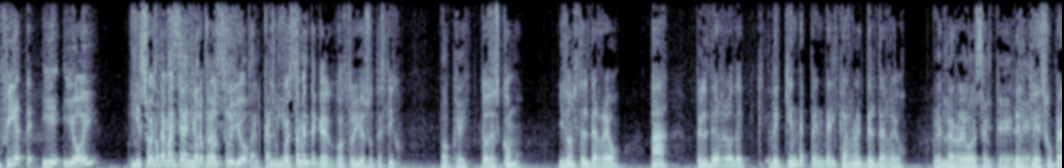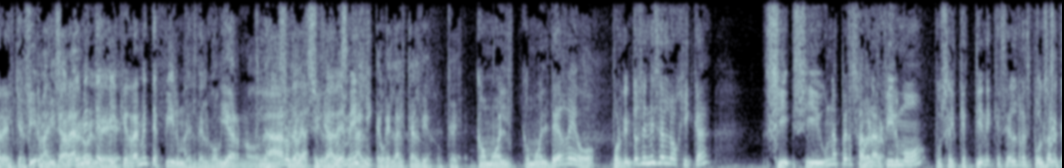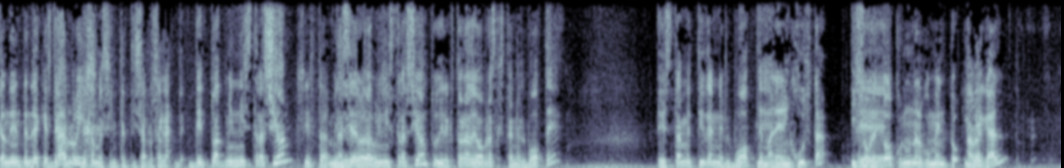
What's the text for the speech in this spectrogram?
Fíjate, y, y hoy, Y eso no supuestamente el que lo construyó, alcaldías. supuestamente que construyó es su testigo. Ok. Entonces, ¿cómo? ¿Y dónde está el DRO? Ah, pero el DRO, ¿de, de quién depende el carnet del DRO? El RO es el que... El que, super, el que firma, el que, realmente, el el, de- que realmente firma. El del gobierno. Claro, de la Ciudad de es el al- México. De la alcaldía, ok. como el, como el DRO, porque entonces en esa lógica, si, si una persona ver, pero- firmó, pues el que tiene que ser el responsable Es que también tendría de- que estar, déjame, Luis. déjame sintetizarlo. O sea, la- de, de tu administración, Sí está, mi de tu de administración, tu directora de obras que está en el bote, está metida en el bote. de manera injusta y sobre Eh, todo con un argumento a ver, ilegal.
